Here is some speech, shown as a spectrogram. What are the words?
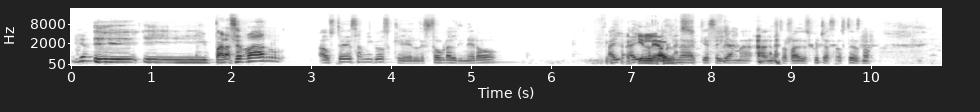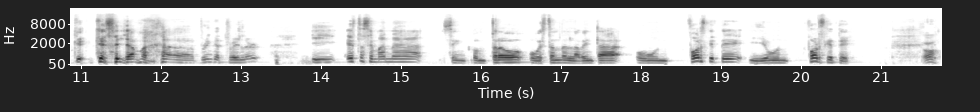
Y, y para cerrar, a ustedes amigos que les sobra el dinero, hay, ¿A hay quién una le página hablas? que se llama, a nuestros radio escuchas, a ustedes no, que, que se llama Bring a Trailer. Y esta semana se encontró o están a la venta un Force GT y un Force GT. Oh,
